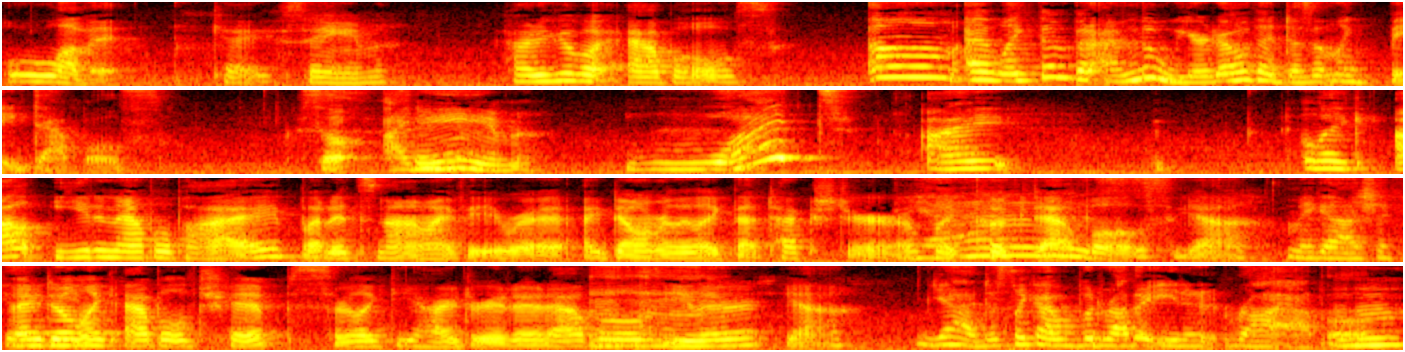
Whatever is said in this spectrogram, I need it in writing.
love it. Okay, same. How do you feel about apples? Um, I like them, but I'm the weirdo that doesn't like baked apples. So I do. Same. What? I like I'll eat an apple pie, but it's not my favorite. I don't really like that texture of like cooked apples. Yeah. Oh my gosh, I feel. I don't we- like apple chips or like dehydrated apples Mm-mm. either. Yeah. Yeah, just like I would rather eat a raw apple. hmm Love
